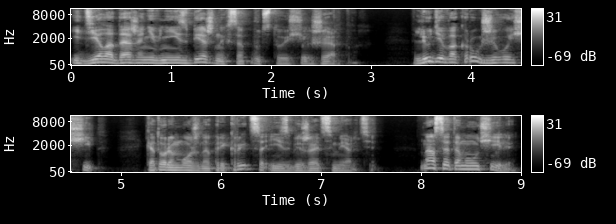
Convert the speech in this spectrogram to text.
И дело даже не в неизбежных сопутствующих жертвах. Люди вокруг живой щит, которым можно прикрыться и избежать смерти. Нас этому учили.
